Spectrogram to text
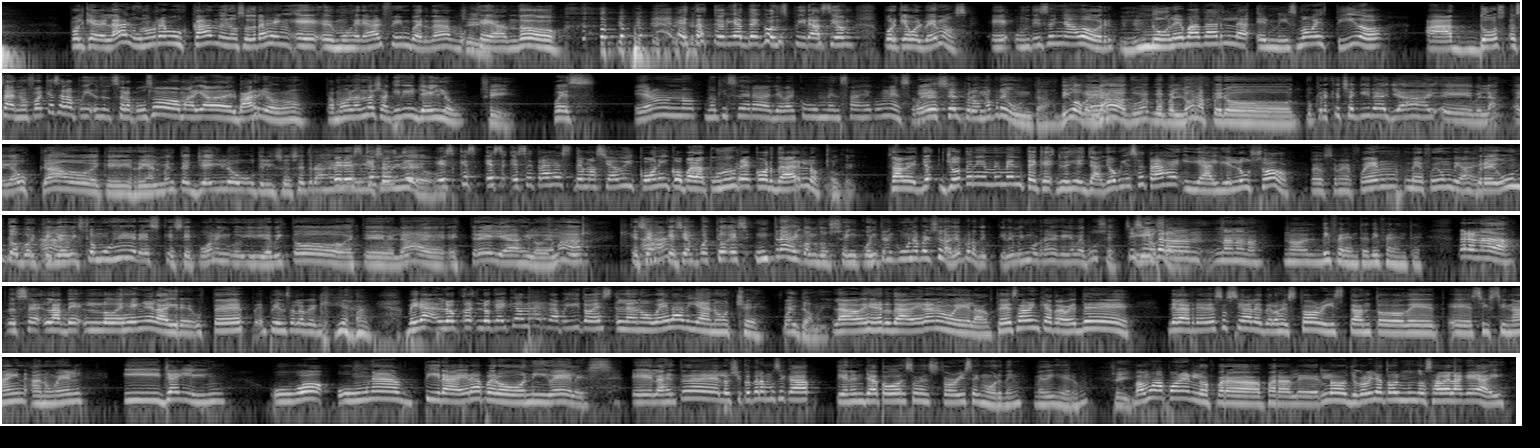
Porque, ¿verdad? Uno rebuscando y nosotras en eh, eh, Mujeres al Fin, ¿verdad? Bu- Sí. Creando estas teorías de conspiración. Porque volvemos, eh, un diseñador no le va a dar la- el mismo vestido a dos. O sea, no fue que se lo, pi- se lo puso María del Barrio, no. Estamos hablando de Shakira y J-Lo. Sí. Pues, ella no, no, no quisiera llevar como un mensaje con eso. Puede ser, pero una pregunta. Digo, ¿Qué? ¿verdad? Tú me, me perdonas, pero ¿tú crees que Shakira ya, eh, ¿verdad? Haya buscado de que realmente J-Lo utilizó ese traje Pero en es que, ese eso video? es, que es- es- ese traje es demasiado icónico para tú no recordarlo. Ok. ¿Sabes? Yo, yo tenía en mi mente que yo dije, ya, yo vi ese traje y alguien lo usó. Pero se me fue, en- me fui un viaje. Pregunto porque Ajá. yo he visto mujeres que se ponen y he visto, este, ¿verdad? Eh, Estrellas y lo demás que se, han, Ajá. que se han puesto es un traje y cuando se encuentran con una persona, Dios, pero ti- tiene el mismo traje que yo me puse. sí, Y sí, no pero saben. no, no, no. No, es diferente, es diferente. Pero nada, se- la de- lo dejé en el aire. Ustedes pi- piensen lo que quieran. Mira, lo, lo que hay que hablar rapidito es la novela de anoche. Cuéntame. La verdadera novela. Ustedes saben que a través de, de las redes sociales, de los stories, tanto de eh, 69, Anuel y Jailin, hubo una tiraera, pero niveles. Eh, la gente de los chicos de la música tienen ya todos esos stories en orden, me dijeron. Sí. Vamos a ponerlos para, para leerlos. Yo creo que ya todo el mundo sabe la que hay.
